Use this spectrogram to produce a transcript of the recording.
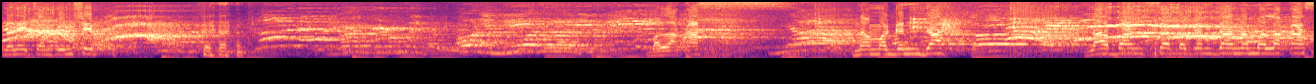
na ni, championship. Malakas na maganda. Laban sa maganda na malakas.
